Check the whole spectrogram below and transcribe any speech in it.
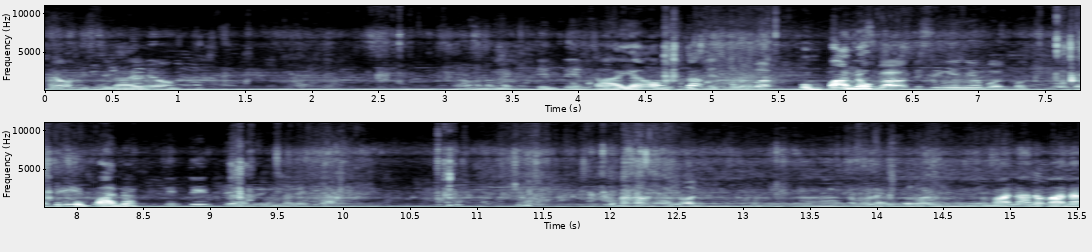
Daw, isting Tayo. Na daw. Ah, manang may tintin. Kaya oh, isda. Ito na ba? Pumpano. Boss ba? Testingin niyo boss. Pag gabi Kung paano? Tintin yung malit ka. Sa mo yun. Ah, kamo lang ito ron. Mana ano, mana?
